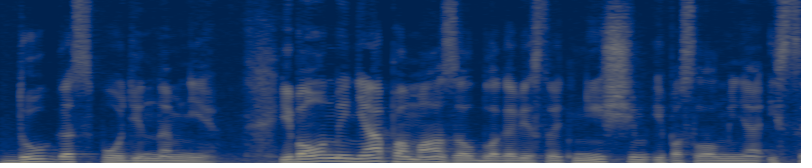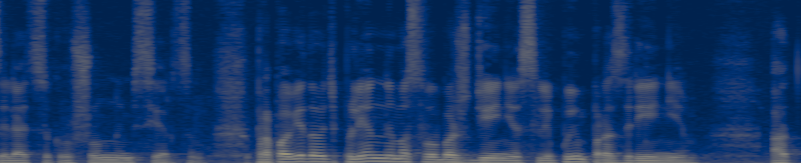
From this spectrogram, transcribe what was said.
«Дух Господень на мне, Ибо Он меня помазал благовествовать нищим и послал меня исцелять сокрушенным сердцем, проповедовать пленным освобождение, слепым прозрением, от,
